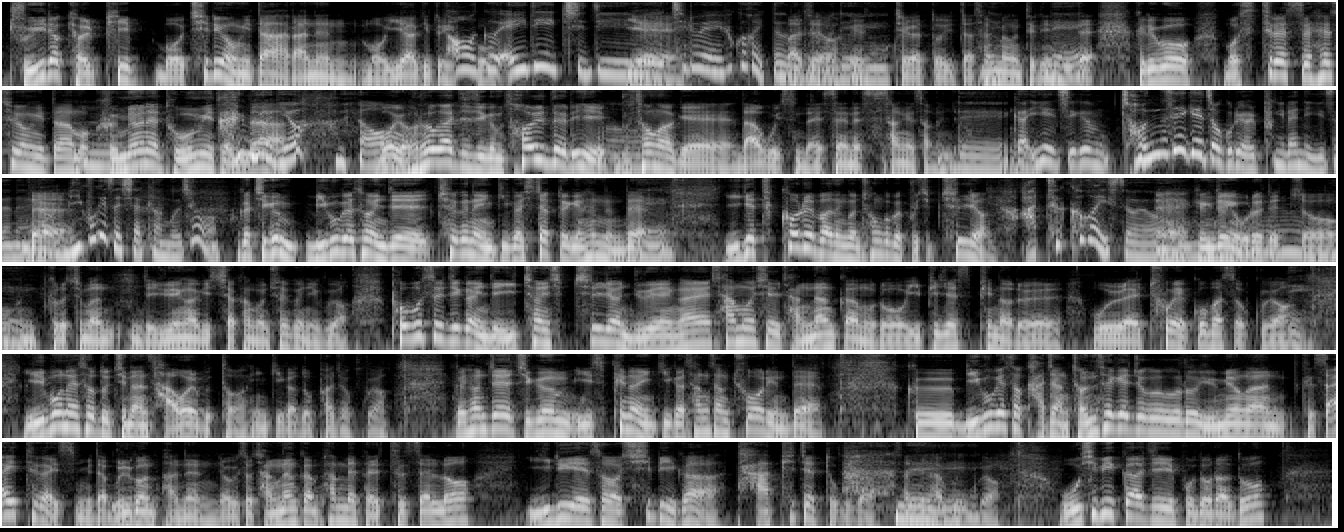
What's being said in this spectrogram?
주의력 결핍 뭐 치료용이다라는 뭐 이야기도 있고. 어, 그 ADHD 예. 치료에 효과가 있다고 맞아요. 네. 제가 또 이따 설명을 네. 드리는데 네. 그리고 뭐 스트레스 해소용이다, 뭐 음. 금연에 도움이 된다. 금연이요? 네. 어. 뭐 여러 가지 지금 설들이 어. 무성하게 나오고 있습니다. SNS 상에서는요. 네. 그러니까 음. 이게 지금 전 세계적으로 열풍이라는 얘기잖아요. 네. 미국에서 시작한 거죠? 그러니까 지금 미국에서 이제 최근에 인기가 시작되긴 했는데 네. 이게 특허를 받은 건 1997년. 아, 특허가 있어요. 네, 굉장히 오래됐죠. 음, 네. 그렇지만 이제 유행하기 시작한 건 최근이고요. 포브스지가 이제 2017년 유행할 사무실 장난감으로 이 fidget spinner를 올해 초에 꼽았었고요. 네. 일본에서도 지난 4월부터 인기가 높아졌고요. 그러니까 현재 지금 이 spinner 인기가 상상 초월인데 그 미국에서 가장 전 세계적으로 유명한 그 사이트가 있습니다. 물건 파는 여기서 장난감 판매 베스트셀러 1위에서 10위가 다 피젯 도구가 차지하고 네. 있고요. 50위까지 보더라도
